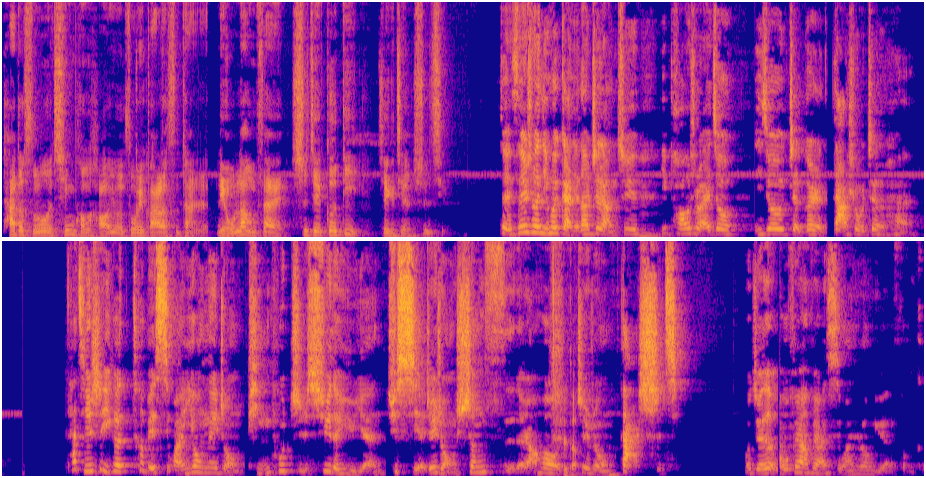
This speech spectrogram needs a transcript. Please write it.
他的所有亲朋好友作为巴勒斯坦人流浪在世界各地这件事情。对，所以说你会感觉到这两句一抛出来就你就整个人大受震撼。他其实是一个特别喜欢用那种平铺直叙的语言去写这种生死的，然后这种大事情。我觉得我非常非常喜欢这种语言风格。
